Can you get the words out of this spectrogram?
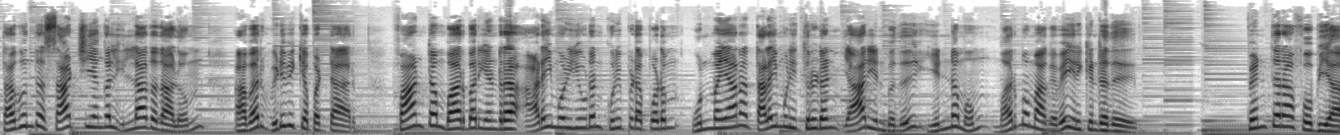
தகுந்த சாட்சியங்கள் இல்லாததாலும் அவர் விடுவிக்கப்பட்டார். ஃபாண்டம் பார்பர் என்ற அடைமொழியுடன் குறிப்பிடப்படும் உண்மையான தலைமுடி திருடன் யார் என்பது இன்னமும் மர்மமாகவே இருக்கின்றது. பென்தராபோபியா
